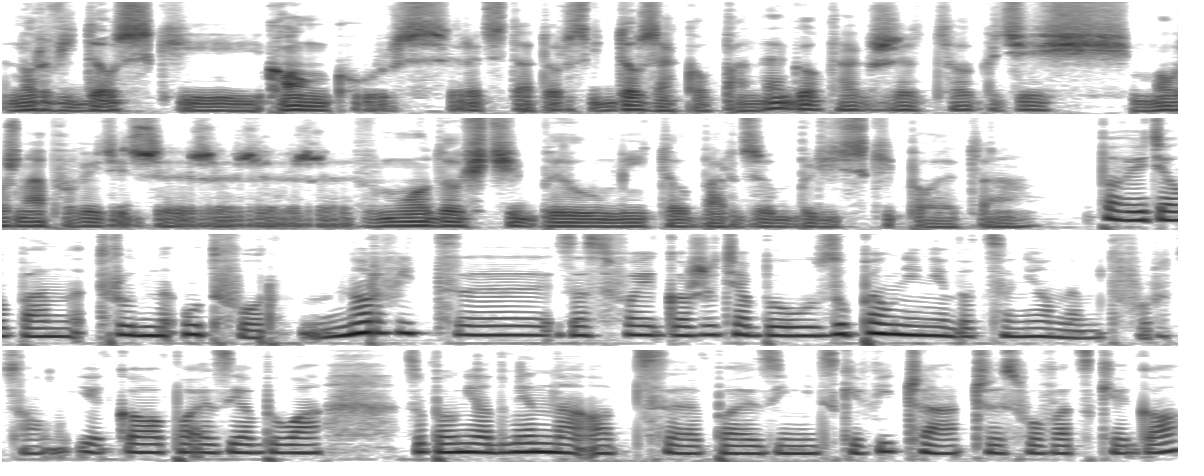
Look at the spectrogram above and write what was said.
norwidowski, konkurs recytatorski do Zakopanego, także to gdzieś można powiedzieć, że, że, że, że w młodości był mi to bardzo bliski poeta Powiedział pan trudny utwór. Norwid y, za swojego życia był zupełnie niedocenionym twórcą. Jego poezja była zupełnie odmienna od y, poezji Mickiewicza czy Słowackiego.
